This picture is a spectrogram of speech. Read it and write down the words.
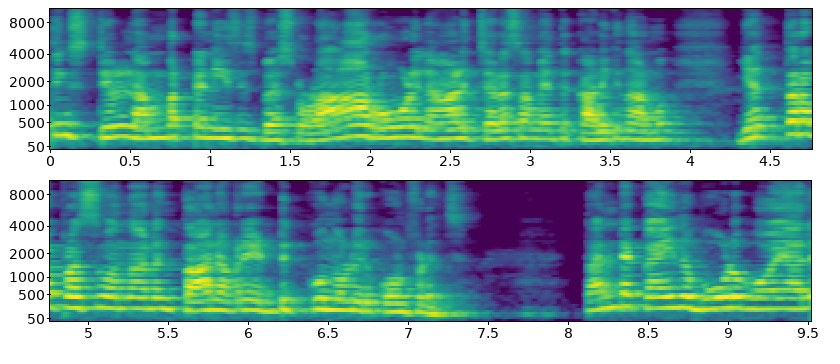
think still number ten is is best role ആ റോളിൽ ആൾ ചില സമയത്ത് കളിക്കുന്ന കാണുമ്പോൾ എത്ര പ്രസ് വന്നാലും താൻ അവരെ എടുക്കും എന്നുള്ളൊരു കോൺഫിഡൻസ് തന്റെ കയ്യിൽ നിന്ന് ബോൾ പോയാൽ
